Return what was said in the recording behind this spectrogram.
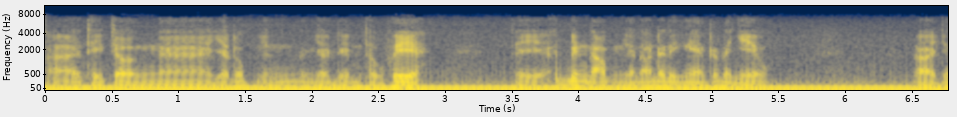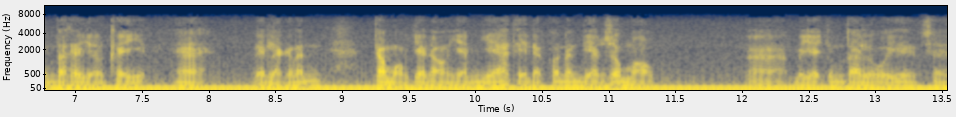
ở thị trường à, vào lúc những giờ điểm thường khuya thì ít biến động do đó nó đi ngang rất là nhiều. Rồi chúng ta theo dõi kỹ ha đây là cái đánh trong một giai đoạn giảm giá thì nó có đánh giảm số 1 à, bây giờ chúng ta lưu ý sẽ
